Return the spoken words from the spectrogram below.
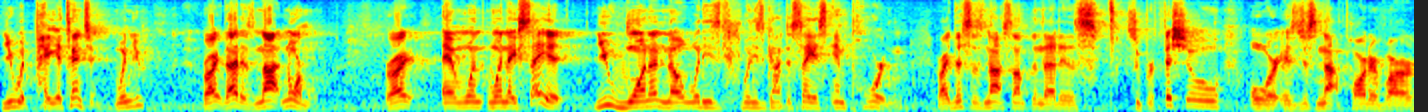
you would pay attention, wouldn't you? Right? That is not normal, right? And when, when they say it, you want to know what he's, what he's got to say. It's important, right? This is not something that is superficial or is just not part of our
